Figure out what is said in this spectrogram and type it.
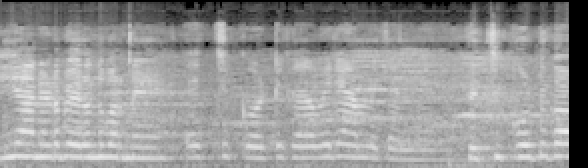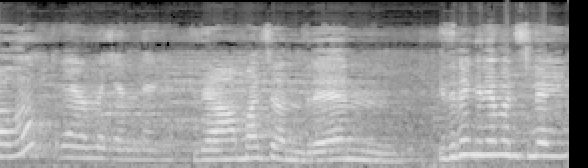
ഈ ആനയുടെ പേരൊന്ന് പറഞ്ഞേ? തെച്ചിക്കോട്ടുകാവ് രാമചന്ദ്രൻ. തെച്ചിക്കോട്ടുകാവ്? രാമചന്ദ്രൻ. രാമചന്ദ്രൻ. ഇതിനെങ്ങനെയാ മനസ്സിലായി?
